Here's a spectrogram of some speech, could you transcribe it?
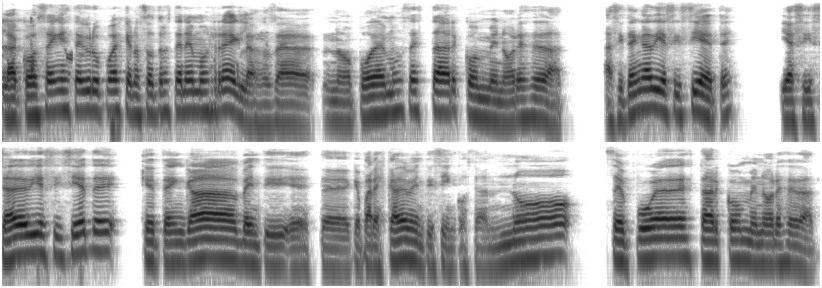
la cosa en este grupo es que nosotros tenemos reglas, o sea, no podemos estar con menores de edad. Así tenga 17 y así sea de 17, que tenga 20, este, que parezca de 25. O sea, no se puede estar con menores de edad.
